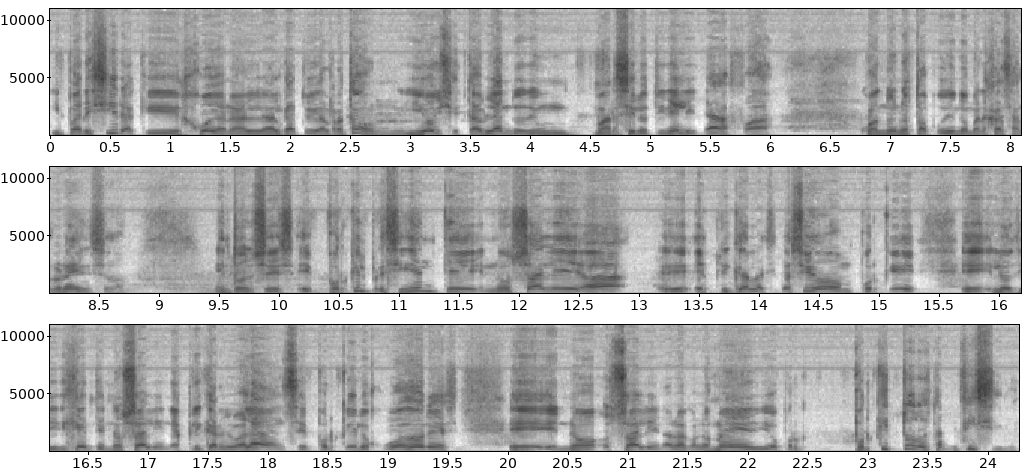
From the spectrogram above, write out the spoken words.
y pareciera que juegan al, gato y al ratón. Y hoy se está hablando de un Marcelo Tinelli Nafa, cuando no está pudiendo manejar San Lorenzo. Entonces, eh, ¿por qué el presidente no sale a explicar la situación, por qué los dirigentes no salen a explicar el balance, por qué los jugadores no salen a hablar con los medios, por, por qué todo es tan difícil.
